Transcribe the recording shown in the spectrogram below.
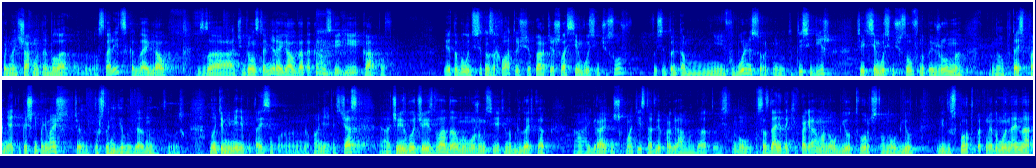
понимаете, шахматная была столица, когда играл за чемпионство мира, играл Гата Камский и Карпов. Это было действительно захватывающе. Партия шла 7-8 часов, то есть это там не футбольные 40 минут, а ты сидишь все эти 7-8 часов напряженно, ну, пытаясь понять, конечно, не понимаешь то, что они делают, да, ну, но тем не менее пытаешься понять. А сейчас, а, через год, через два, да, мы можем сидеть и наблюдать, как а, играют не шахматисты, а две программы, да, то есть, ну, создание таких программ, оно убьет творчество, оно убьет виды спорта, поэтому я думаю, наверное,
